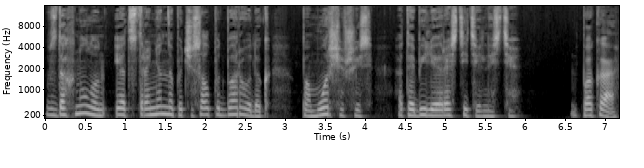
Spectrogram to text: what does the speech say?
Вздохнул он и отстраненно почесал подбородок, поморщившись от обилия растительности. Пока,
